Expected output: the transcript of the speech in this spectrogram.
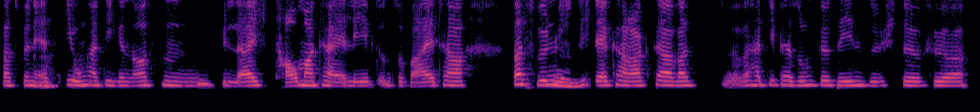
was für eine Erziehung hat die genossen, vielleicht Traumata erlebt und so weiter. Was wünscht mhm. sich der Charakter? Was äh, hat die Person für Sehnsüchte? Für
